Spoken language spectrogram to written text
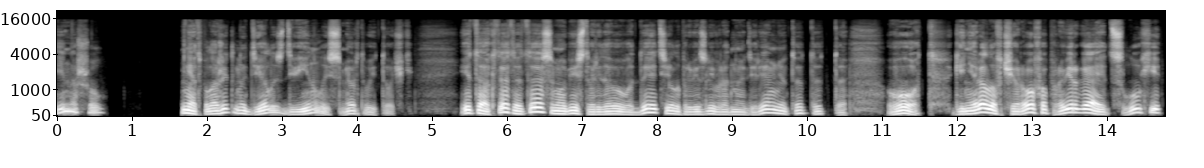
И нашел. Нет, положительно, дело сдвинулось с мертвой точки. Итак, та-та-та, самоубийство рядового Д, тело привезли в родную деревню, та-та-та. Вот, генерал Овчаров опровергает слухи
